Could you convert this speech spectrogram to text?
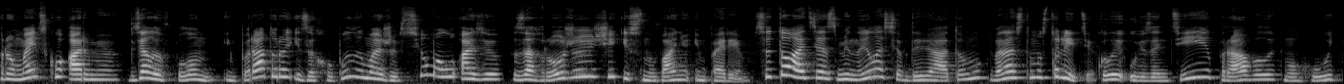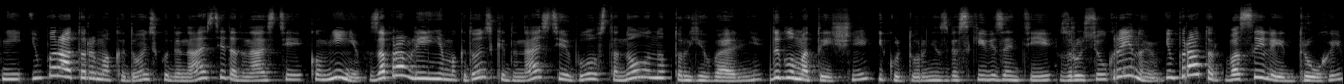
ромейську армію, взяли в полон імператора і захопили майже всю малу Азію, загрожуючи існуванню імперії. Ситуація змінилася в 9-12 столітті, коли у Візантії правили могутні імператори Македонської династії та династії Комнінів. За правління Македонської династії було встановлено торгівельні, дипломатичні і культурні зв'язки Візантії з Руссю Україною. Імператор Василій II,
